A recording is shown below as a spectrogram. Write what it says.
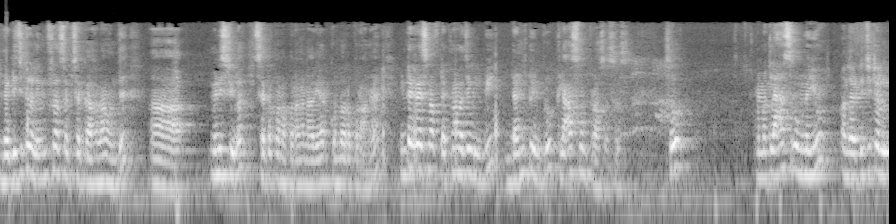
இந்த டிஜிட்டல் இன்ஃப்ராஸ்ட்ரக்சர்க்காகலாம் வந்து மினிஸ்ட்ரியில் செட்டப் பண்ண போறாங்க நிறைய கொண்டு வர போறாங்க integration of technology will be done to improve class room processes so நம்ம கிளாஸ் ரூம்லையும் அந்த டிஜிட்டல்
